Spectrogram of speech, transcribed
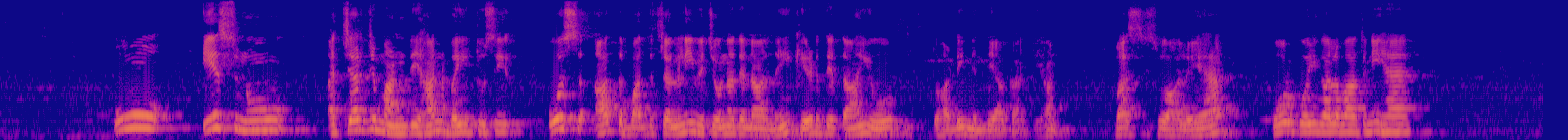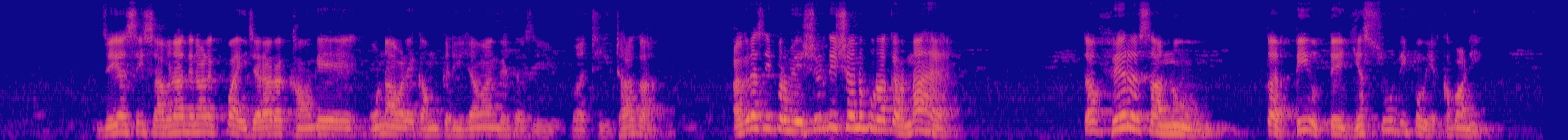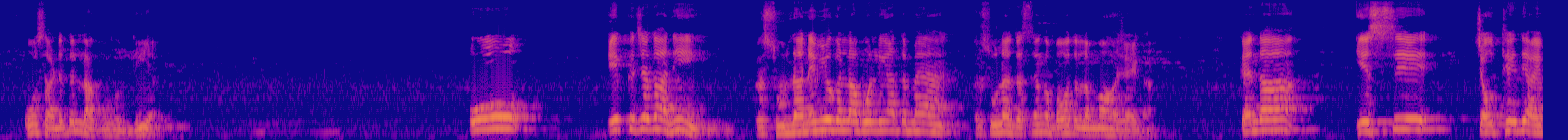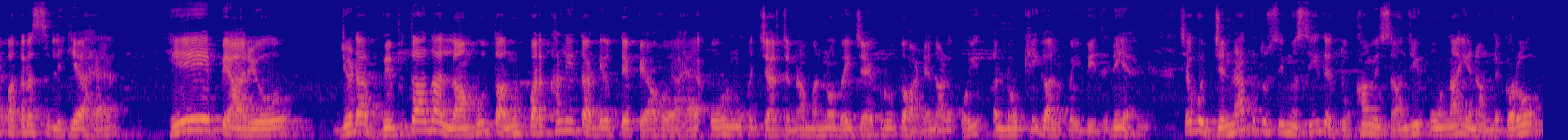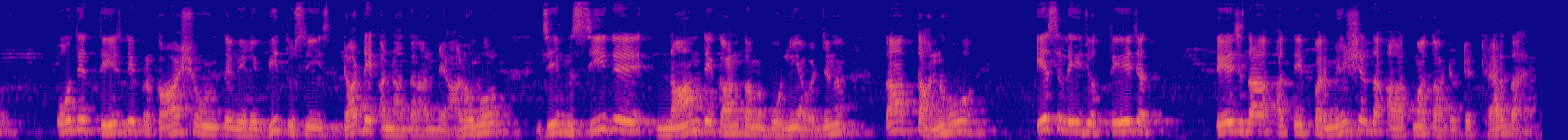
ਉਹ ਇਸ ਨੂੰ ਅਚਰਜ ਮੰਨਦੇ ਹਨ, ਬਈ ਤੁਸੀਂ ਉਸ ਅੱਤ ਬੱਦ ਚੱਲਣੀ ਵਿੱਚ ਉਹਨਾਂ ਦੇ ਨਾਲ ਨਹੀਂ ਖੇਡਦੇ, ਤਾਂ ਹੀ ਉਹ ਤੁਹਾਡੀ ਨਿੰਦਿਆ ਕਰਦੇ ਹਨ। ਬਸ ਸਵਾਲ ਇਹ ਹੈ, ਹੋਰ ਕੋਈ ਗੱਲਬਾਤ ਨਹੀਂ ਹੈ? ਜੇ ਅਸੀਂ ਸਭਨਾਂ ਦੇ ਨਾਲ ਇੱਕ ਭਾਈਚਾਰਾ ਰੱਖਾਂਗੇ, ਉਹਨਾਂ ਵਾਲੇ ਕੰਮ ਕਰੀ ਜਾਵਾਂਗੇ ਤਾਂ ਅਸੀਂ ਬਸ ਠੀਕ ਠਾਕ ਆ। ਅਗਰ ਅਸੀਂ ਪਰਮੇਸ਼ਰ ਦੀ ਸ਼ਰਨ ਪੂਰਾ ਕਰਨਾ ਹੈ, ਤਾਂ ਫਿਰ ਸਾਨੂੰ ਧਰਤੀ ਉੱਤੇ ਯਿਸੂ ਦੀ ਭਵਿੱਖਬਾਣੀ, ਉਹ ਸਾਡੇ ਤੇ ਲਾਗੂ ਹੁੰਦੀ ਆ। ਉਹ ਇੱਕ ਜਗ੍ਹਾ ਨਹੀਂ, ਰਸੂਲਾਂ ਨੇ ਵੀ ਉਹ ਗੱਲਾਂ ਬੋਲੀਆਂ ਤਾਂ ਮੈਂ ਰਸੂਲਾਂ ਦੱਸਾਂਗਾ, ਬਹੁਤ ਲੰਮਾ ਹੋ ਜਾਏਗਾ। ਕਹਿੰਦਾ, ਇਸੇ ਚੌਥੇ ਅਧਿਆਏ ਪਤਰਸ ਲਿਖਿਆ ਹੈ, ਹੇ ਪਿਆਰਿਓ, ਜਿਹੜਾ ਵਿਪਤਾ ਦਾ ਲਾਂਬੂ ਤੁਹਾਨੂੰ ਪਰਖ ਲਈ ਤੁਹਾਡੇ ਉੱਤੇ ਪਿਆ ਹੋਇਆ ਹੈ, ਉਹਨੂੰ ਅਚਰਜ ਨਾ ਮੰਨੋ ਬਈ ਜੈਕਰੂ ਤੁਹਾਡੇ ਨਾਲ ਕੋਈ ਅਨੋਖੀ ਗੱਲ ਪਈ ਬੀਤਦੀ ਹੈ। ਸਗੋਂ ਜਿੰਨਾ ਕੁ ਤੁਸੀਂ ਮਸੀਹ ਦੇ ਦੁੱਖਾਂ ਵਿੱਚ ਸਾਂਝੀ, ਓਨਾ ਹੀ ਆਨੰਦ ਕਰੋ। ਉਹਦੇ ਤੇਜ ਦੇ ਪ੍ਰਕਾਸ਼ ਹੋਣ ਦੇ ਵੇਲੇ ਵੀ ਤੁਸੀਂ ਡਾਢੇ ਆਨੰਦ ਨਾਲ ਨਿਹਾਲ ਹੋਵੋ। ਜੇ ਮਸੀਹ ਦੇ ਨਾਮ ਦੇ ਕਾਰਨ ਤੁਹਾਨੂੰ ਬੋਲੀਆਂ ਵੱਜਣ, ਤਾਂ ਧੰਨ ਹੋ। ਇਸ ਲਈ ਜੋ ਤੇਜ ਤੇਜ ਦਾ ਅਤੇ ਪਰਮੇਸ਼ਰ ਦਾ ਆਤਮਾ ਤੁਹਾਡੇ ਉੱਤੇ ਠਹਿਰਦਾ ਹੈ।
